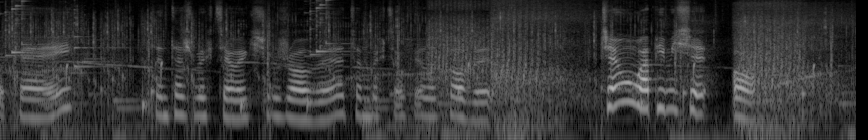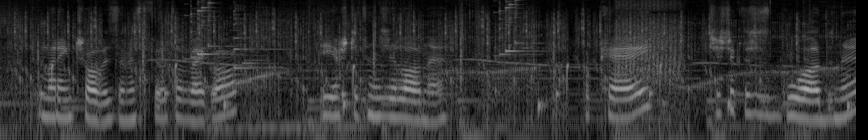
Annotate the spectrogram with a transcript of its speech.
Okej. Ten też by chciał jakiś różowy, ten by chciał fioletowy. Czemu łapie mi się... O! pomarańczowy zamiast fioletowego. I jeszcze ten zielony. Okej. Czy jeszcze ktoś jest głodny?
